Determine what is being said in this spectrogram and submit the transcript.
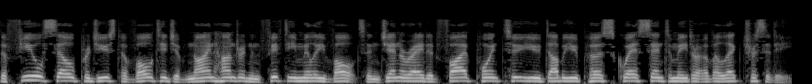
The fuel cell produced a voltage of 950 mV and generated 5.2 UW per square centimeter of electricity.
